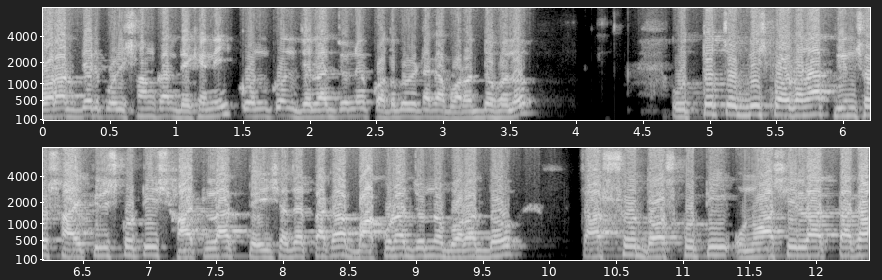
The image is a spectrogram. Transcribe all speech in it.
বরাদ্দের পরিসংখ্যান দেখে নিই। কোন কোন জেলার জন্য কত কোটি টাকা বরাদ্দ হলো? উত্তর চব্বিশ পরগনা তিনশো সাঁত্রিশ কোটি ষাট লাখ তেইশ হাজার টাকা। বাঁকুড়ার জন্য বরাদ্দ চারশো দশ কোটি উনআশি লাখ টাকা।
